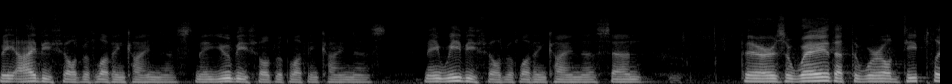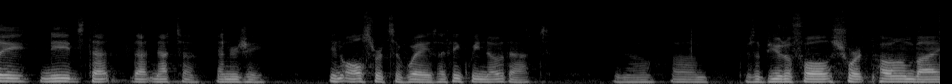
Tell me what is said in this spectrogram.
may I be filled with loving kindness, may you be filled with loving kindness, may we be filled with loving kindness. And there's a way that the world deeply needs that, that metta energy in all sorts of ways. I think we know that. You know, um, there's a beautiful short poem by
